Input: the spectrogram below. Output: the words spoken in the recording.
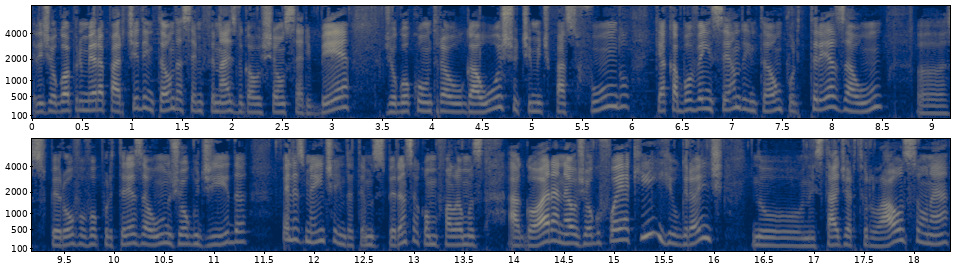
Ele jogou a primeira partida, então, das semifinais do Gauchão Série B. Jogou contra o Gaúcho, o time de Passo Fundo, que acabou vencendo, então, por 3 a 1 Uh, superou o vovô por 3 a 1 no jogo de ida. Felizmente, ainda temos esperança, como falamos agora, né? O jogo foi aqui em Rio Grande, no, no estádio Arthur Lawson, né?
